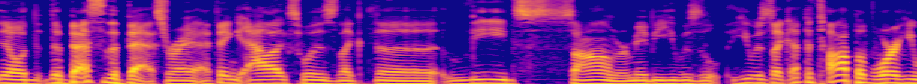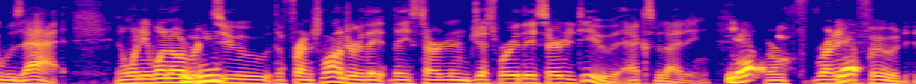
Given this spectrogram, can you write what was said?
you know the best of the best, right? I think Alex was like the lead som, or maybe he was he was like at the top of where he was at. And when he went over mm-hmm. to the French Laundry, they, they started him just where they started to expediting, yep. or running yep. food.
